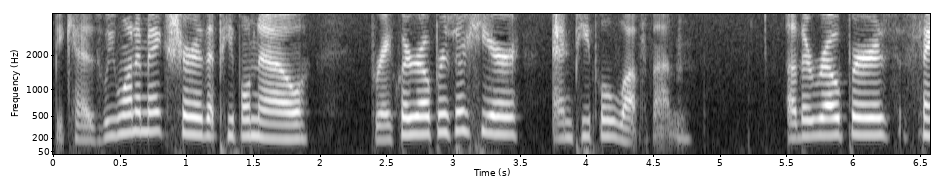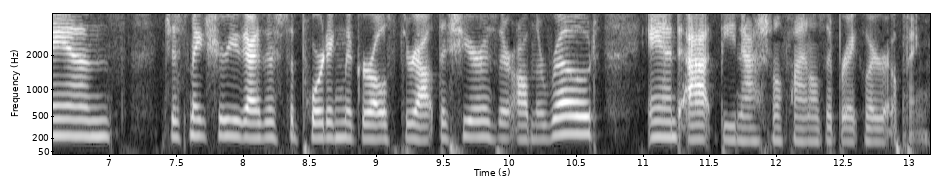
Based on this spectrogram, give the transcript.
Because we want to make sure that people know breakaway ropers are here and people love them. Other ropers fans just make sure you guys are supporting the girls throughout this year as they're on the road and at the national finals at breakaway roping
